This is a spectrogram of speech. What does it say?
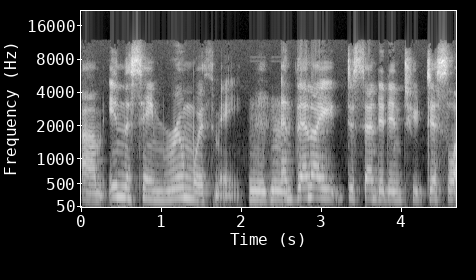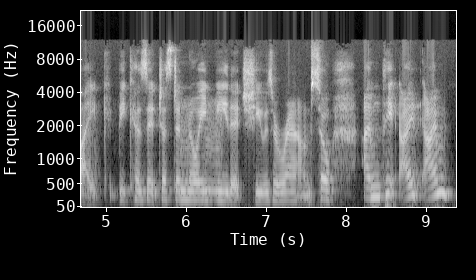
um, in the same room with me. Mm-hmm. And then I descended into dislike because it just annoyed mm-hmm. me that she was around. So I'm th- I, I'm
